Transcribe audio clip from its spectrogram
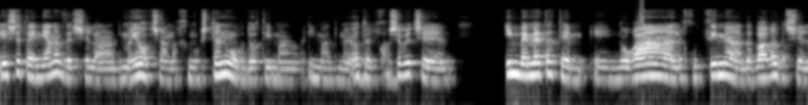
יש את העניין הזה של ההדמיות, שאנחנו שתינו עובדות עם, עם ההדמיות, אני חושבת שאם באמת אתם אה, נורא לחוצים מהדבר הזה של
